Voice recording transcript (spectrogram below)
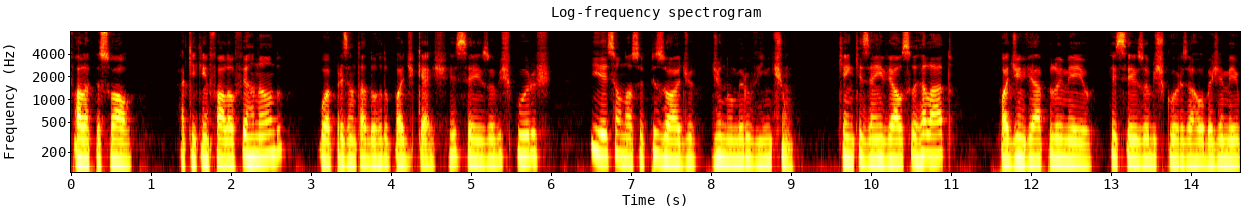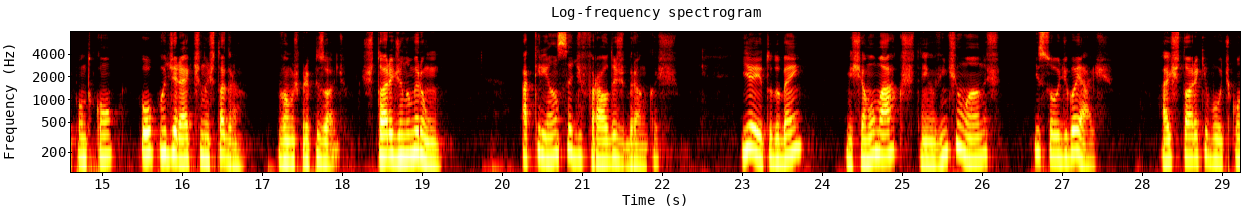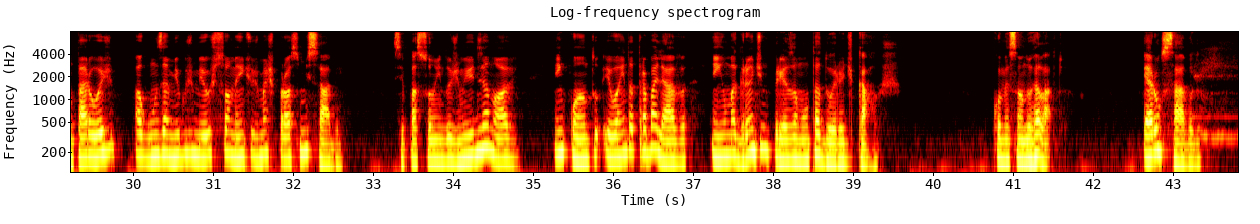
Fala pessoal, aqui quem fala é o Fernando, o apresentador do podcast Receios Obscuros, e esse é o nosso episódio de número 21. Quem quiser enviar o seu relato, pode enviar pelo e-mail receiosobscuros.gmail.com ou por direct no Instagram. Vamos para o episódio. História de número 1. A criança de fraldas brancas. E aí, tudo bem? Me chamo Marcos, tenho 21 anos e sou de Goiás. A história que vou te contar hoje alguns amigos meus, somente os mais próximos, sabem. Se passou em 2019, enquanto eu ainda trabalhava em uma grande empresa montadora de carros. Começando o relato. Era um sábado,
